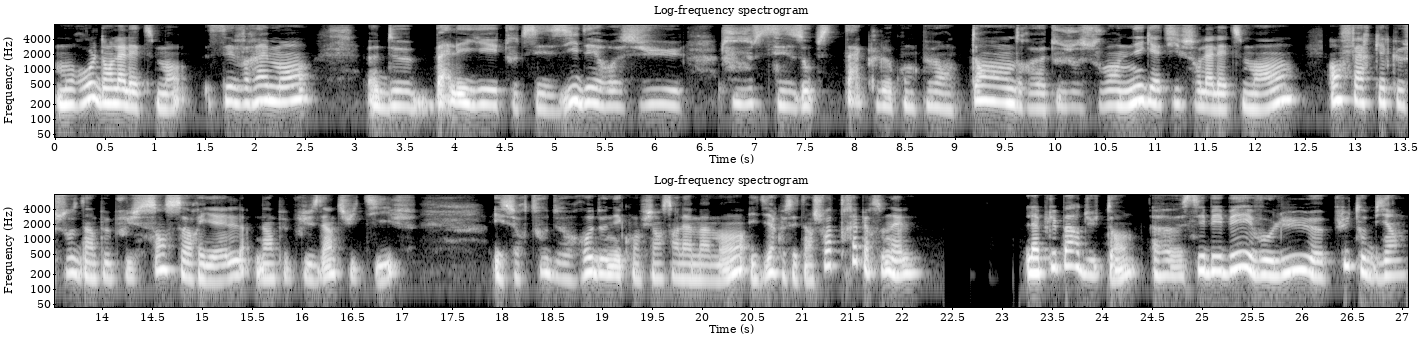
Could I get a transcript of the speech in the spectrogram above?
mon rôle dans l'allaitement, c'est vraiment euh, de balayer toutes ces idées reçues, tous ces obstacles qu'on peut entendre, toujours souvent négatifs sur l'allaitement, en faire quelque chose d'un peu plus sensoriel, d'un peu plus intuitif, et surtout de redonner confiance en la maman et dire que c'est un choix très personnel. La plupart du temps, euh, ces bébés évoluent euh, plutôt bien.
